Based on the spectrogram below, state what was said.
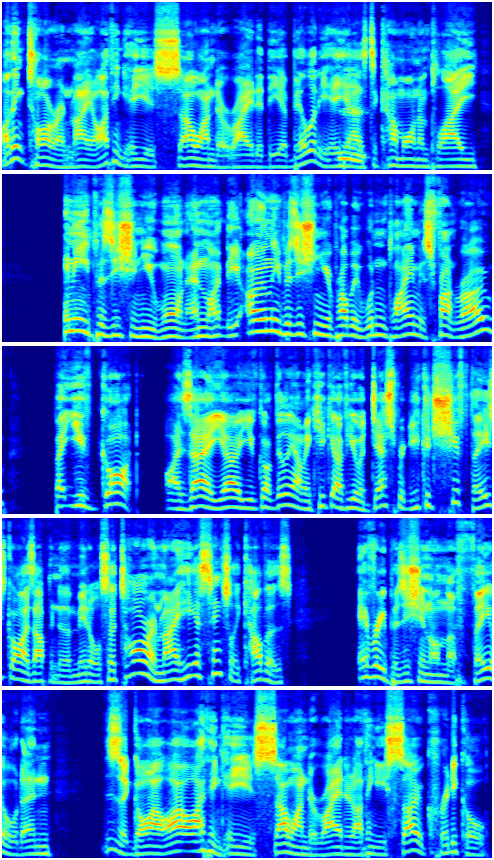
I think Tyrone May, I think he is so underrated. The ability he mm. has to come on and play any position you want. And, like, the only position you probably wouldn't play him is front row. But you've got Isaah Yeo, you've got Viliame Kikau. If you were desperate, you could shift these guys up into the middle. So Tyrone May, he essentially covers every position on the field. And this is a guy, I, I think he is so underrated. I think he's so critical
